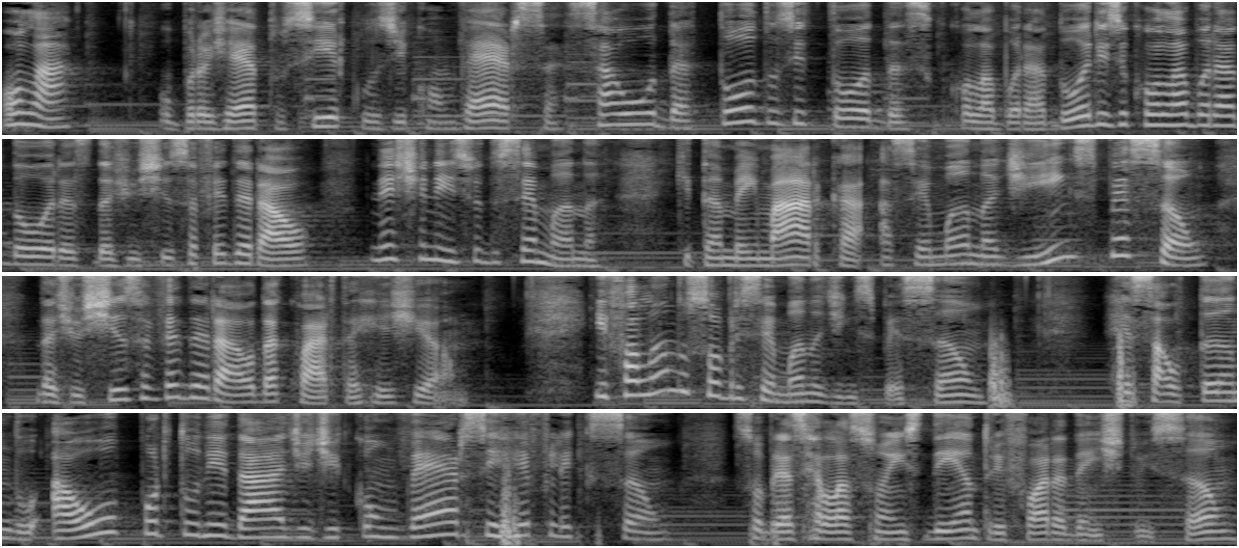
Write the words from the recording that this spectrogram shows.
Olá! O projeto Círculos de Conversa saúda todos e todas, colaboradores e colaboradoras da Justiça Federal, neste início de semana, que também marca a semana de inspeção da Justiça Federal da Quarta Região. E falando sobre semana de inspeção, ressaltando a oportunidade de conversa e reflexão sobre as relações dentro e fora da instituição,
